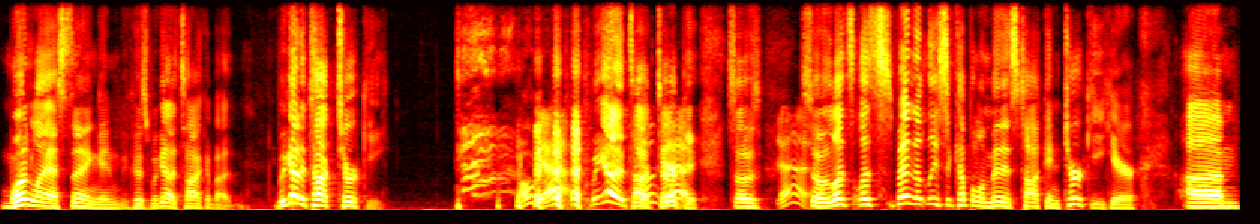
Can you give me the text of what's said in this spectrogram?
One last thing, and because we got to talk about, we got to talk Turkey. Oh yeah, we got to talk oh, Turkey. Yeah. So yeah. so let's let's spend at least a couple of minutes talking Turkey here. Um,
